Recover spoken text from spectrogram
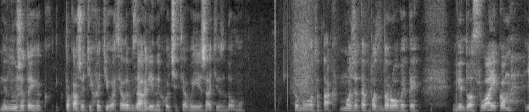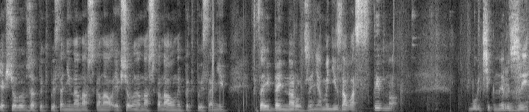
не дуже, то, як то кажуть, і хотілося, але взагалі не хочеться виїжджати із дому. Тому от так. Можете поздоровити відос лайком, якщо ви вже підписані на наш канал. Якщо ви на наш канал не підписані в цей день народження, мені за вас стидно. Мурчик, не ржи.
